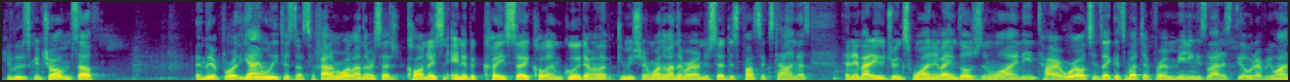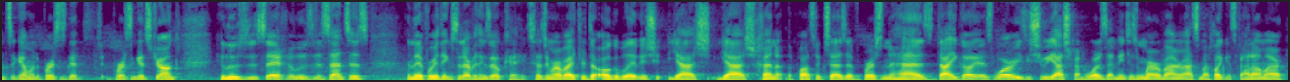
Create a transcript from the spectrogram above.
he loses control of himself and therefore the this So Chanam one man said, "Kol neis ene bekaisai kol yom kuli demal commission." One man understood this pasuk is telling us that anybody who drinks wine, anybody who indulges in wine, the entire world seems like it's for him, meaning he's allowed to steal whatever he wants. Again, when a person gets person gets drunk, he loses his sech, he loses his senses, and therefore he thinks that everything's okay. It says in Rabbi to Ogablev yash yash chena. The pasuk says if a person has daigai as worries, he should be yash chena. What does that mean? It says in Rabbi Rasim Machlekes Amar.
